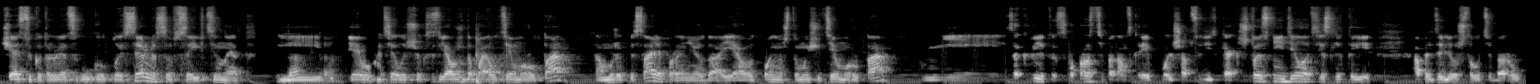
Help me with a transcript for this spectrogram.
частью которой является Google Play Services, SafetyNet. И да, да. я его хотел еще, кстати, я уже добавил тему рута, там уже писали про нее, да, я вот понял, что мы еще тему рута не закрыли. То есть вопрос типа там скорее больше обсудить, как, что с ней делать, если ты определил, что у тебя root.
